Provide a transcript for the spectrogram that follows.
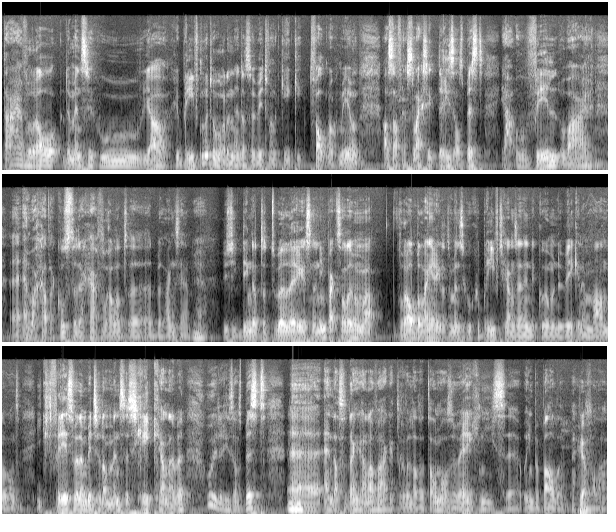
daar vooral de mensen goed ja, gebriefd moeten worden. Hè? Dat ze weten van oké, okay, het valt nog mee, want als dat verslag zegt er is asbest, ja, hoeveel, waar en wat gaat dat kosten, dat gaat vooral het, het belang zijn. Ja. Dus ik denk dat het wel ergens een impact zal hebben, maar vooral belangrijk dat de mensen goed gebriefd gaan zijn in de komende weken en maanden. Want ik vrees wel een beetje dat mensen schrik gaan hebben. Oei, er is asbest. Mm uh, en dat ze dan gaan afhaken, terwijl dat het allemaal zo erg niet is in bepaalde gevallen.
